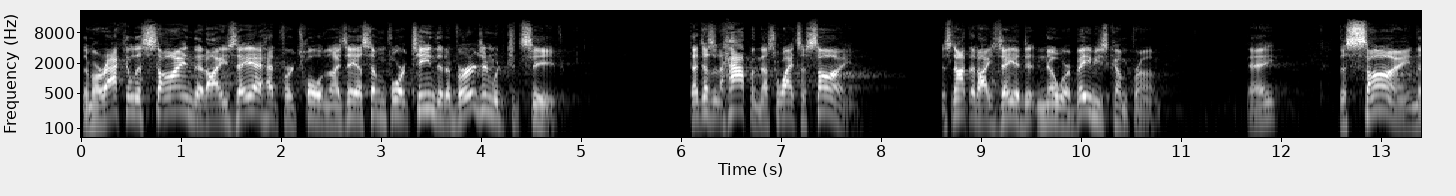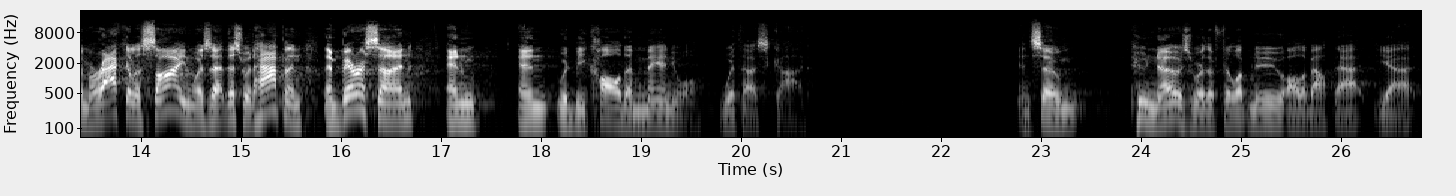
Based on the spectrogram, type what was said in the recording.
The miraculous sign that Isaiah had foretold in Isaiah 7:14 that a virgin would conceive. That doesn't happen. That's why it's a sign. It's not that Isaiah didn't know where babies come from. Okay? The sign, the miraculous sign was that this would happen and bear a son and, and would be called Emmanuel, with us God. And so who knows whether Philip knew all about that yet?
